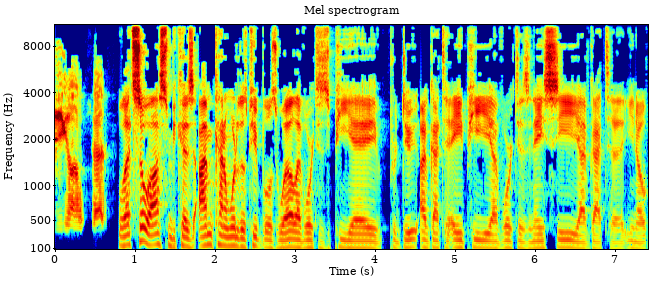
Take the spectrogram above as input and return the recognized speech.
being on set. Well, that's so awesome because I'm kind of one of those people as well. I've worked as a PA, produce. I've got to AP. I've worked as an AC. I've got to you know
